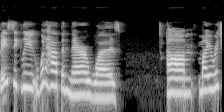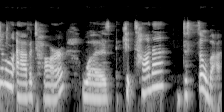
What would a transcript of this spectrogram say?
basically what happened there was um, my original avatar was Kitana De Silva.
